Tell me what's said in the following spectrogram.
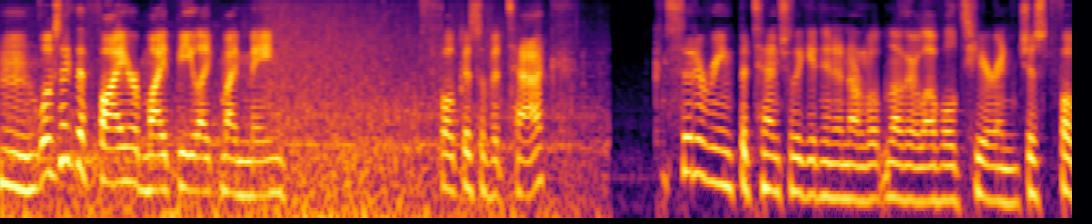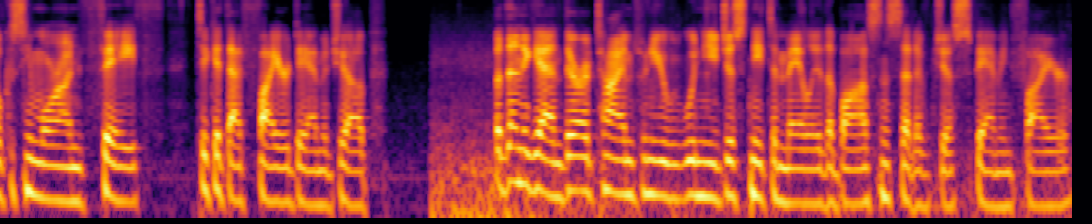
Hmm, looks like the fire might be like my main focus of attack. Considering potentially getting another level tier and just focusing more on faith to get that fire damage up. But then again, there are times when you when you just need to melee the boss instead of just spamming fire.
